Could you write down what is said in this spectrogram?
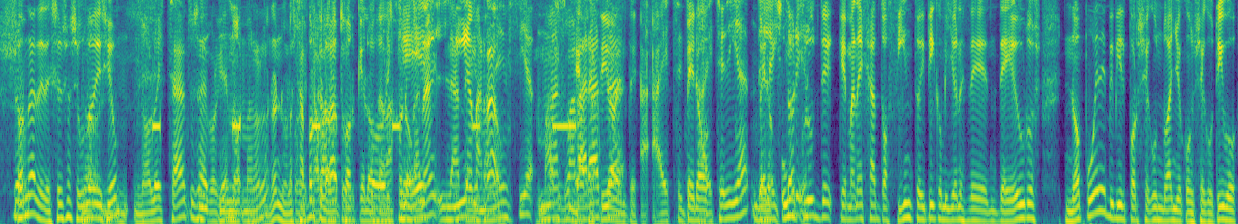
zona de descenso a segunda No, división. No lo está, tú sabes por qué, No, Manolo? bueno, no lo está porque, lo- porque los de abajo no Porque ganan la ni amarrado. más barata a, a este, Pero- a este día de la historia. Un club de- que maneja 200 y pico millones de, de euros no puede vivir por segundo año consecutivo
